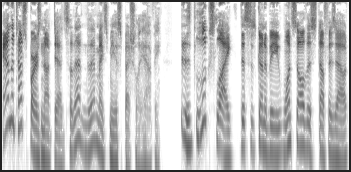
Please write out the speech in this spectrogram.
And the touch bar is not dead. So that, that makes me especially happy. It looks like this is going to be once all this stuff is out.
